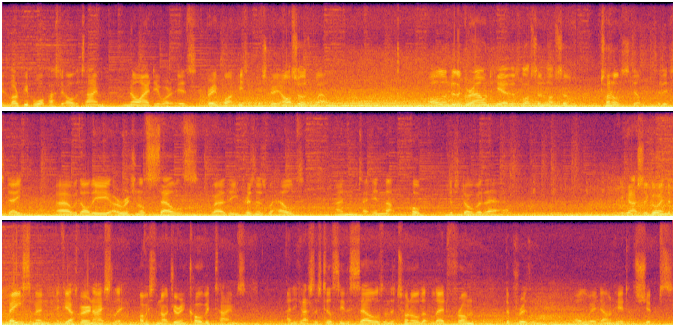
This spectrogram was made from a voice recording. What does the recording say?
A lot of people walk past it all the time, no idea what it is. Very important piece of history. And also as well, all under the ground here, there's lots and lots of tunnels still to this day, uh, with all the original cells where the prisoners were held. And in that pub just over there, you can actually go in the basement if you ask very nicely, obviously not during COVID times, and you can actually still see the cells and the tunnel that led from the prison all the way down here to the ships.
